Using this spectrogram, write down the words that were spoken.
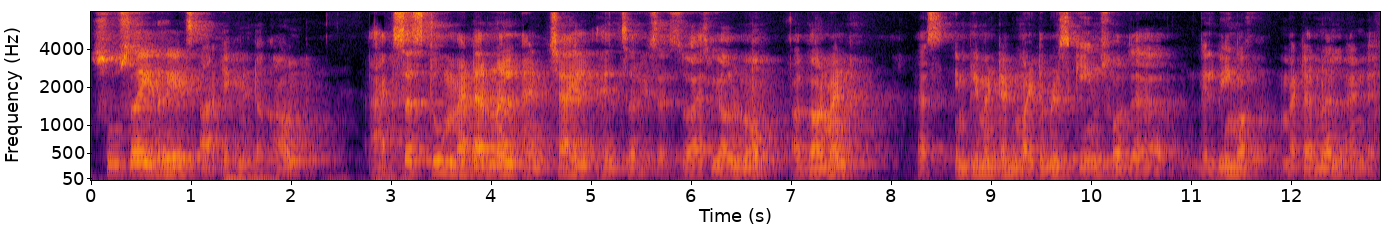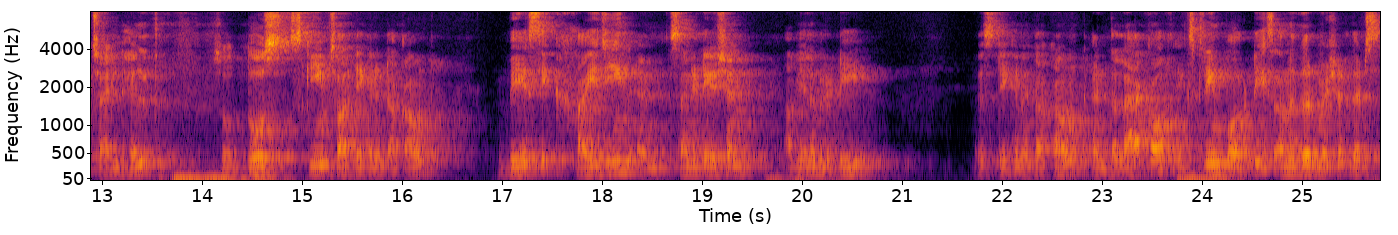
suicide rates are taken into account. Access to maternal and child health services. So as we all know our government has implemented multiple schemes for the well-being of maternal and child health. So those schemes are taken into account basic hygiene and sanitation availability is taken into account and the lack of extreme poverty is another measure that's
